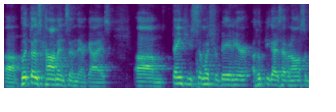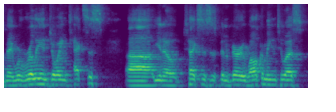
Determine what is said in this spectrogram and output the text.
Uh, put those comments in there, guys. Um, thank you so much for being here. I hope you guys have an awesome day. We're really enjoying Texas. Uh, you know, Texas has been very welcoming to us.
